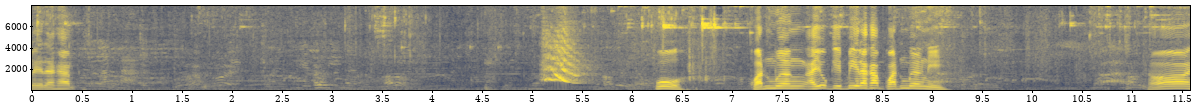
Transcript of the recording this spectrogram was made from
เลยนะครับ โอ้ขวัญเมืองอายุกี่ปีแล้วครับขวัญเมืองนี่โอ้ย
